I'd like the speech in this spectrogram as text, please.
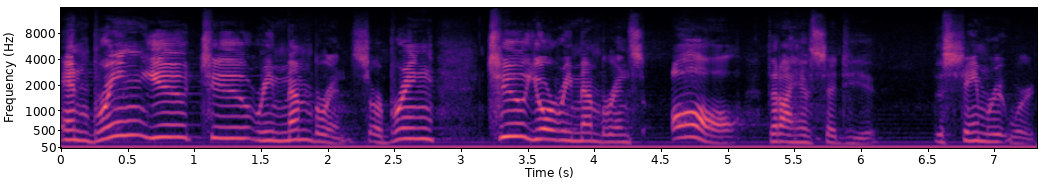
and bring you to remembrance, or bring to your remembrance all that I have said to you. The same root word,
